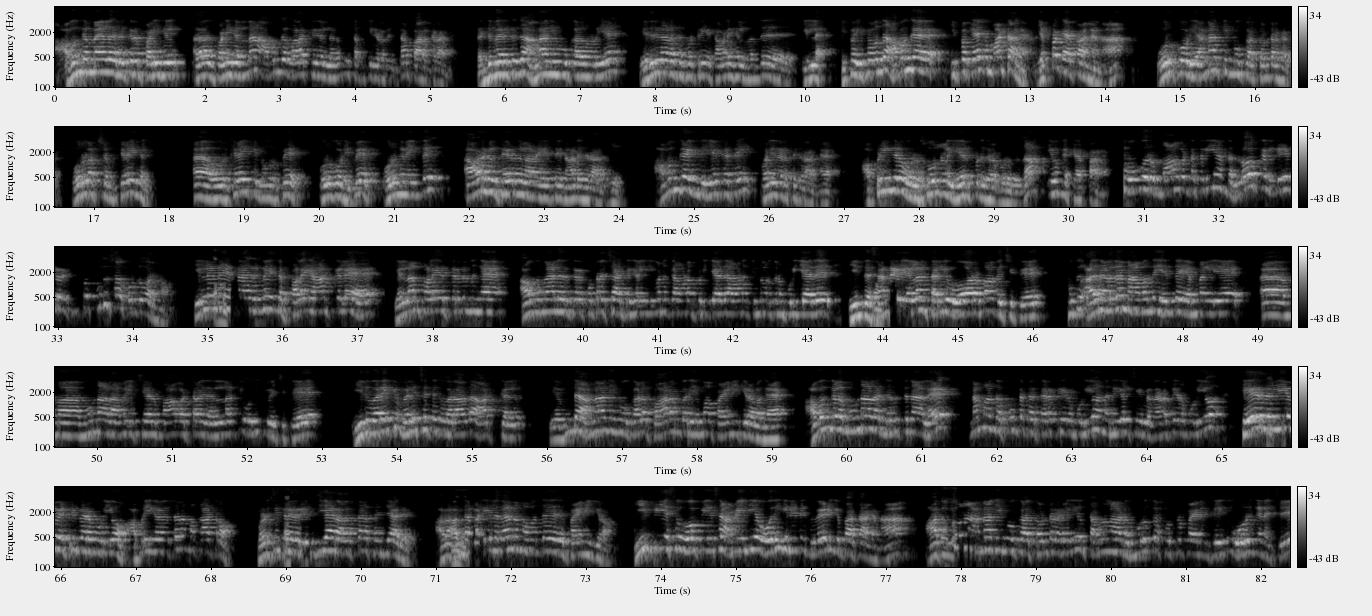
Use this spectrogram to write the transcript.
அவங்க மேல இருக்கிற பழிகள் அதாவது பழிகள்னா அவங்க வழக்குகள்ல இருந்து தப்பிச்சுக்கிறதுக்கு தான் பார்க்கிறாங்க. ரெண்டு பேருக்கு அதிமுகவினுடைய எதிர்காலத்தை பற்றிய கவலைகள் வந்து இல்ல. இப்ப இப்ப வந்து அவங்க இப்ப கேட்க மாட்டாங்க. எப்ப கேட்பாங்கன்னா ஒரு கோடி அதிமுக தொண்டர்கள் ஒரு லட்சம் கிளைகள் ஒரு கிளைக்கு நூறு பேர் ஒரு கோடி பேர் ஒருங்கிணைந்து அவர்கள் தேர்தல் ஆணையத்தை நாடுகிறார்கள் அவங்க இந்த இயக்கத்தை வழிநடத்துகிறாங்க அப்படிங்கிற ஒரு சூழ்நிலை ஏற்படுகிற பொழுதுதான் இவங்க கேட்பாங்க. ஒவ்வொரு மாவட்டத்திலையும் அந்த லோக்கல் லீடர்ஷிப்பை புதுசா கொண்டு வரணும். இல்லைன்னா என்ன ஆகுன்னா இந்த பழைய ஆட்களே எல்லாம் பழைய திருடனுங்க. அவங்க மேல இருக்கிற குற்றச்சாட்டுகள் இவனுக்கு அவனை பிடிக்காது அவனுக்கு இன்னொருத்தனை பிடிக்காது இந்த சண்டைகளை எல்லாம் தள்ளி ஓரமா வச்சுட்டு புது அதனாலதான் நான் வந்து எந்த எம்எல்ஏ முன்னாள் அமைச்சர் மாவட்டம் இது எல்லாத்தையும் ஒதுக்கி வச்சுட்டு இதுவரைக்கும் வெளிச்சத்துக்கு வராத ஆட்கள் எந்த அதிமுக பாரம்பரியமா பயணிக்கிறவங்க அவங்கள முன்னால நிறுத்தினாலே நம்ம அந்த கூட்டத்தை திரட்டிட முடியும் அந்த நிகழ்ச்சிகளை நடத்திட முடியும் தேர்தலையே வெற்றி பெற முடியும் அப்படிங்கறத நம்ம காட்டுறோம். புரட்சி தலைவர் எம்ஜிஆர் அதைத்தான் செஞ்சாரு. அத அந்த வழியில தான் நம்ம வந்து பயணிக்கிறோம். இபிஎஸ் ஓபிஎஸ் அமைதியா ஒதுங்கி நின்று வேடிக்கை பார்த்தாங்கன்னா அத்தனை அதிமுக தொண்டர்களையும் தமிழ்நாடு முழுக்க சுற்றுப்பயணம் செய்து ஒருங்கிணைச்சு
